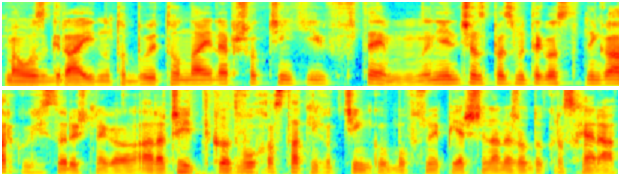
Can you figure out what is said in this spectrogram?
mało zgrai, no to były to najlepsze odcinki w tym. No nie licząc powiedzmy tego ostatniego arku historycznego, a raczej tylko dwóch ostatnich odcinków, bo w sumie pierwszy należał do Crosshaira.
